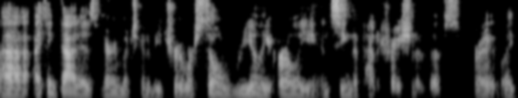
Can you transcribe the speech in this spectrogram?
uh, i think that is very much going to be true we're still really early in seeing the penetration of this right like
